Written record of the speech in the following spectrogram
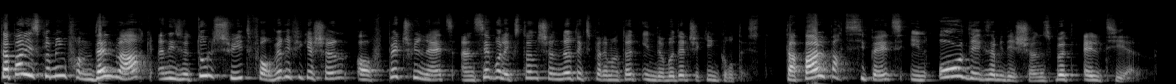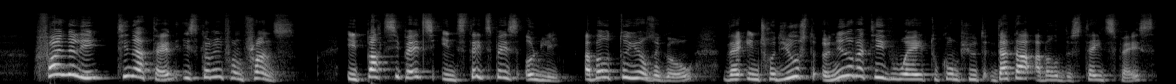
TAPAAL is coming from Denmark and is a tool suite for verification of Petri nets and several extensions not experimented in the model checking contest. TAPAAL participates in all the examinations but LTL. Finally, TINATED is coming from France. It participates in state space only. About two years ago, they introduced an innovative way to compute data about the state space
